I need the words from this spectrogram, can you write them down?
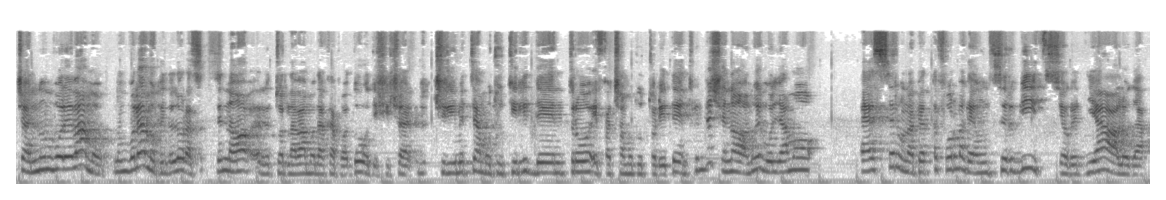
Cioè non volevamo, non volevamo che allora se no tornavamo da capo a 12, cioè ci rimettiamo tutti lì dentro e facciamo tutto lì dentro. Invece no, noi vogliamo essere una piattaforma che è un servizio, che dialoga,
